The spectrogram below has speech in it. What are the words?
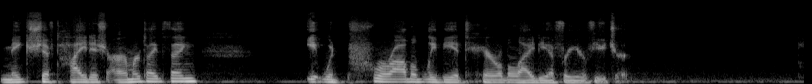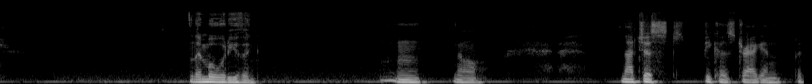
makeshift hide-ish armor type thing, it would probably be a terrible idea for your future. Limbo, what do you think? Mm, no. Not just because dragon, but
